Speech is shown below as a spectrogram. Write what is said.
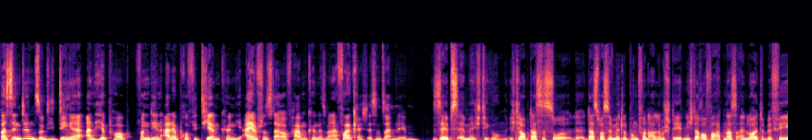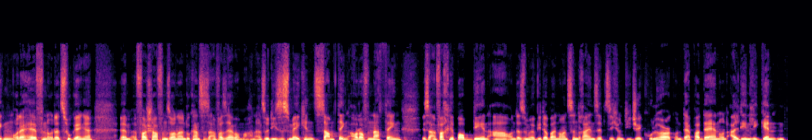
was sind denn so die Dinge an Hip-Hop, von denen alle profitieren können, die Einfluss darauf haben können, dass man erfolgreich ist in seinem Leben? Selbstermächtigung. Ich glaube, das ist so das, was im Mittelpunkt von allem steht. Nicht darauf warten, dass einen Leute befähigen oder helfen oder Zugänge ähm, verschaffen, sondern du kannst es einfach selber machen. Also dieses Making Something out of Nothing ist einfach Hip-Hop-DNA und da sind wir wieder bei 1973 und DJ Cool Herc und Dapper Dan und all den Legenden,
